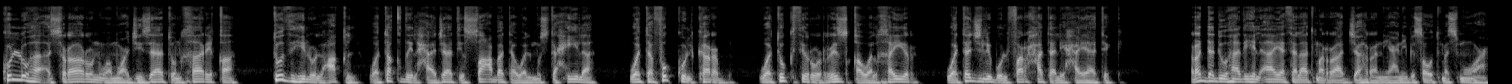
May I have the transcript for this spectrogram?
كلها أسرار ومعجزات خارقة تذهل العقل وتقضي الحاجات الصعبة والمستحيلة وتفك الكرب وتكثر الرزق والخير وتجلب الفرحة لحياتك. رددوا هذه الآية ثلاث مرات جهرا يعني بصوت مسموع.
